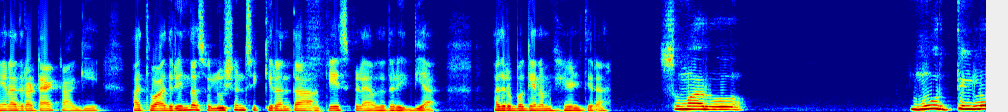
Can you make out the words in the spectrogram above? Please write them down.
ಏನಾದರೂ ಅಟ್ಯಾಕ್ ಆಗಿ ಅಥವಾ ಅದರಿಂದ ಸೊಲ್ಯೂಷನ್ ಸಿಕ್ಕಿರೋಂಥ ಕೇಸ್ಗಳು ಯಾವುದಾದ್ರೂ ಇದೆಯಾ? ಅದ್ರ ಬಗ್ಗೆ ನಮ್ಗೆ ಹೇಳ್ತೀರಾ? ಸುಮಾರು ಮೂರು ತಿಂಗಳು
